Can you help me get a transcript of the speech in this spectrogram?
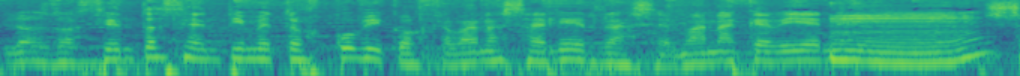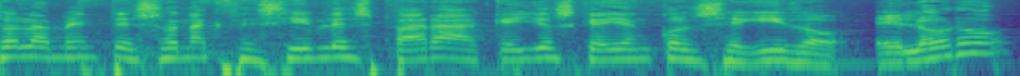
los 200 centímetros cúbicos que van a salir la semana que viene Mm. solamente son accesibles para aquellos que hayan conseguido el oro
